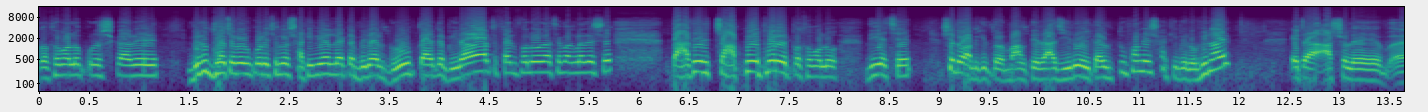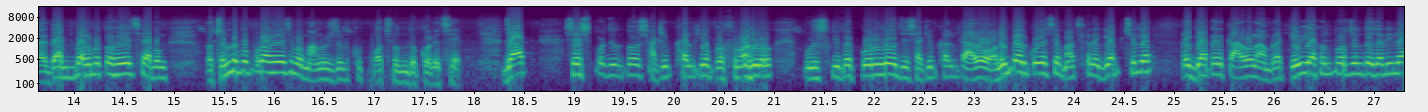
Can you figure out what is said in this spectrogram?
প্রথম আলো পুরস্কারের বিরুদ্ধাচরণ করেছিল সাকিবিয়ানরা একটা বিরাট গ্রুপ তার একটা বিরাট ফ্যান ফলোয়ার আছে বাংলাদেশে, তাদের চাপে পড়ে প্রথম আলো দিয়েছে। সেটাও আমি কিন্তু মানতে রাজি নই কারণ তুফানের সাকিবের অভিনয়, এটা আসলে দেখবার মতো হয়েছে এবং প্রচণ্ড পপুলার হয়েছে এবং মানুষজন খুব পছন্দ করেছে। যাক, শেষ পর্যন্ত সাকিব খানকে প্রথম আলো পুরস্কৃত করল যে সাকিব খানকে আরও অনেকবার করেছে, মাঝখানে গ্যাপ ছিল। এই গ্যাপের কারণ আমরা কেউই এখন পর্যন্ত জানি না।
